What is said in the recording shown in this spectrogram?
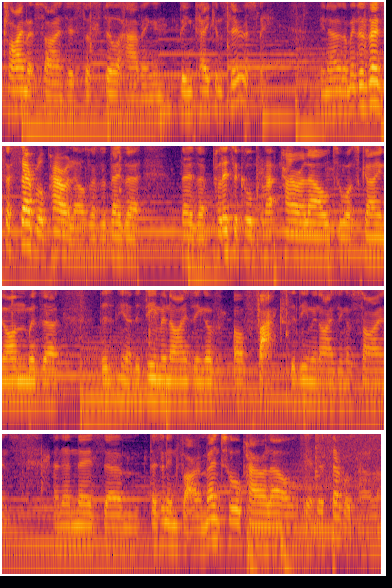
climate scientists are still having and being taken seriously. You know, I mean, there's, there's several parallels. There's a, there's a, there's a political pla- parallel to what's going on with the, the you know, the demonizing of, of facts, the demonizing of science. And then there's, um, there's an environmental parallel. Yeah, there's several parallels.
